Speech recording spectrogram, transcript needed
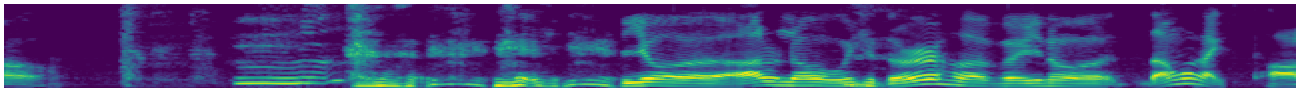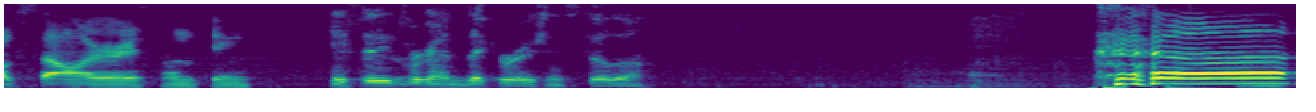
Oh. Yo, I don't know which door hut, but you know, that one like pops out or something. He said he's working on decorations still though. Oh,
